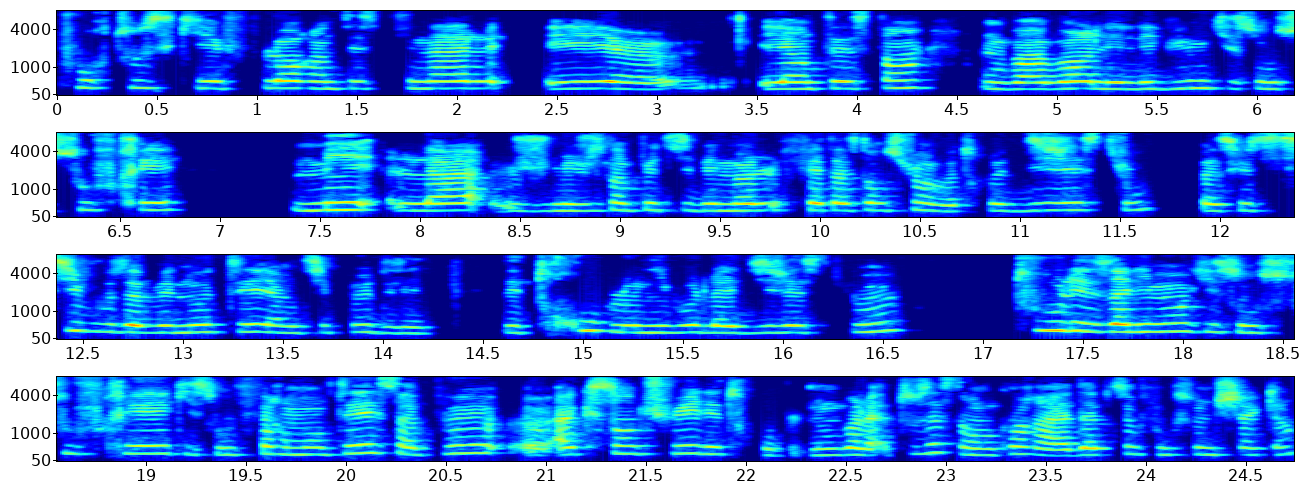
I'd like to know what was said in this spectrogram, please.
Pour tout ce qui est flore intestinale et, et intestin, on va avoir les légumes qui sont soufrés, mais là, je mets juste un petit bémol, faites attention à votre digestion, parce que si vous avez noté un petit peu des, troubles au niveau de la digestion, tous les aliments qui sont soufrés, qui sont fermentés, ça peut euh, accentuer les troubles. Donc voilà, tout ça, c'est encore à adapter en fonction de chacun.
